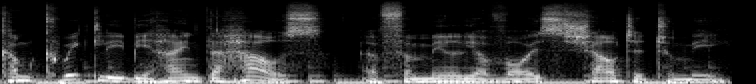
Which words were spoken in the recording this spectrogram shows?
Come quickly behind the house, a familiar voice shouted to me.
